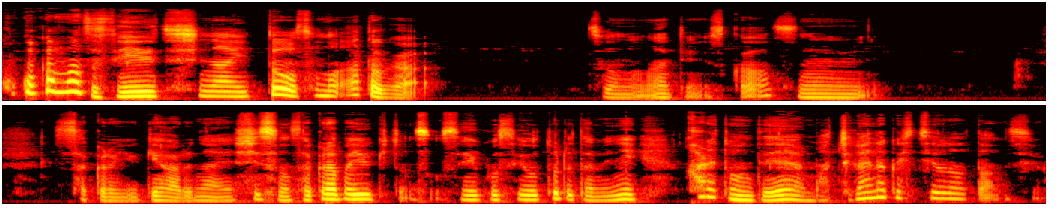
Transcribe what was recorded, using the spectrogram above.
ここがまず成立しないと、その後が、その、なんていうんですか、その、桜雪春ないし、その桜庭雪とのその整合性を取るために、彼との出会いは間違いなく必要だったんですよ。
